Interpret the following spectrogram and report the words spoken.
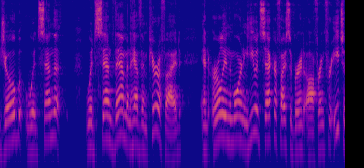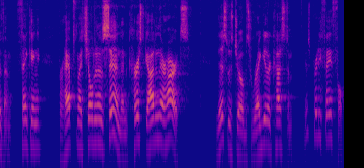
Job would send, the, would send them and have them purified, and early in the morning he would sacrifice a burnt offering for each of them, thinking, Perhaps my children have sinned and cursed God in their hearts. This was Job's regular custom. He was pretty faithful.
